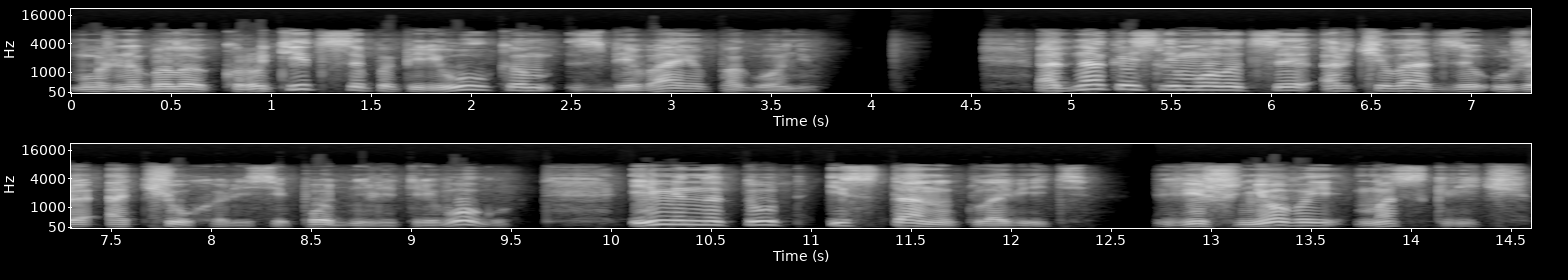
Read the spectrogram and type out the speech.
можно было крутиться по переулкам, сбивая погоню. Однако, если молодцы Арчеладзе уже очухались и подняли тревогу, именно тут и станут ловить вишневый москвич.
